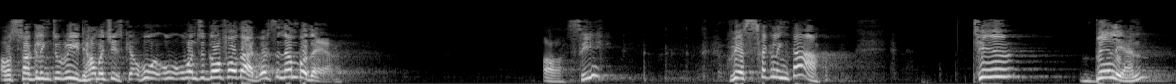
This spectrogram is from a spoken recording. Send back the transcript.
I was struggling to read how much is, who, who wants to go for that? What's the number there? Oh, see? We are struggling now. Two billion,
